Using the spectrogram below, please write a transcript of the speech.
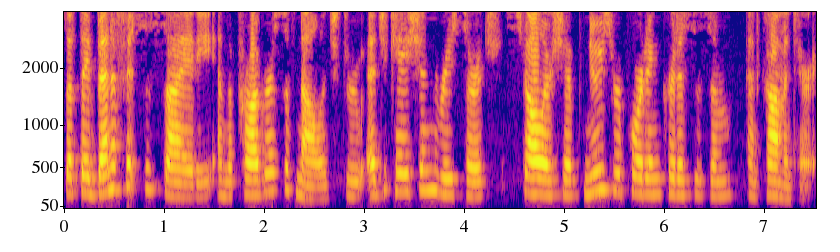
that they benefit society and the progress of knowledge through education, research, scholarship, news reporting, criticism, and commentary.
